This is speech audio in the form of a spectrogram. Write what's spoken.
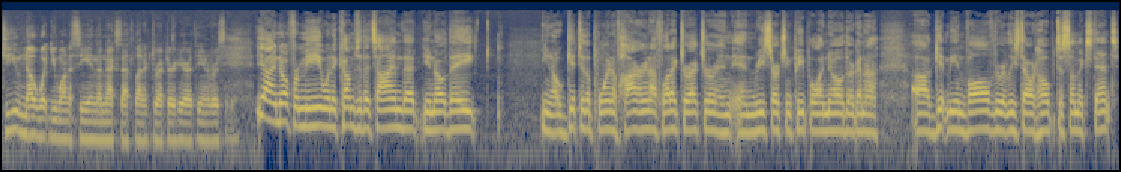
do you know what you want to see in the next athletic director here at the university? Yeah, I know for me, when it comes to the time that, you know, they you know, get to the point of hiring an athletic director and, and researching people. I know they're going to uh, get me involved, or at least I would hope to some extent,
